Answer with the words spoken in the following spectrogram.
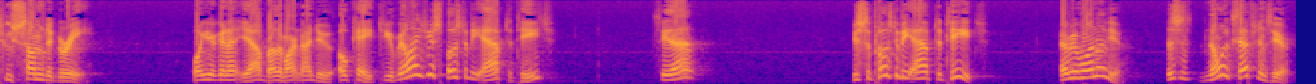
to some degree? Well, you're going to, yeah, Brother Martin, I do. Okay, do you realize you're supposed to be apt to teach? See that? You're supposed to be apt to teach. Every one of you. This is no exceptions here.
